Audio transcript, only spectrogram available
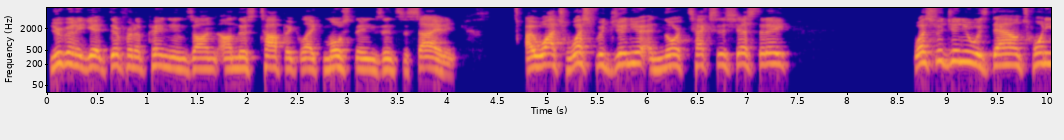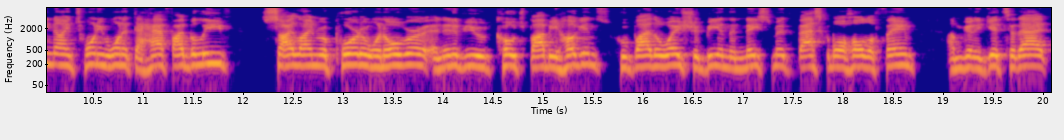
you're going to get different opinions on, on this topic, like most things in society. I watched West Virginia and North Texas yesterday. West Virginia was down 29 21 at the half, I believe sideline reporter went over and interviewed Coach Bobby Huggins, who, by the way, should be in the Naismith Basketball Hall of Fame. I'm going to get to that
